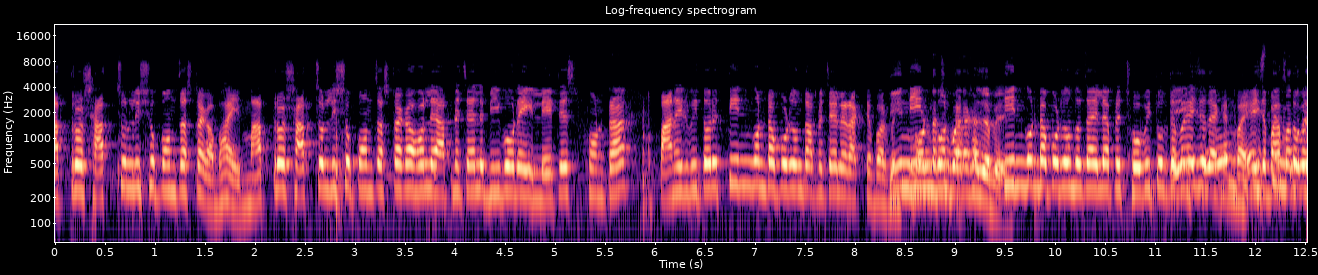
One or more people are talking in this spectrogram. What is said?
মাত্র সাতচল্লিশশো পঞ্চাশ টাকা। ভাই মাত্র সাতচল্লিশশো পঞ্চাশ টাকা হলে আপনি চাইলে ভিভোর এই লেটেস্ট ফোনটা পানির ভিতরে তিন ঘণ্টা পর্যন্ত আপনি চাইলে রাখতে পারবেন। তিন ঘণ্টা পর্যন্ত চাইলে আপনি ছবি তুলতে পারেন। এই যে দেখেন ভাই এই যে বাস্তবে?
